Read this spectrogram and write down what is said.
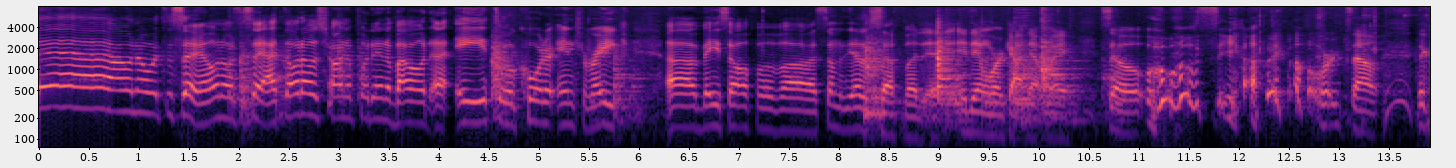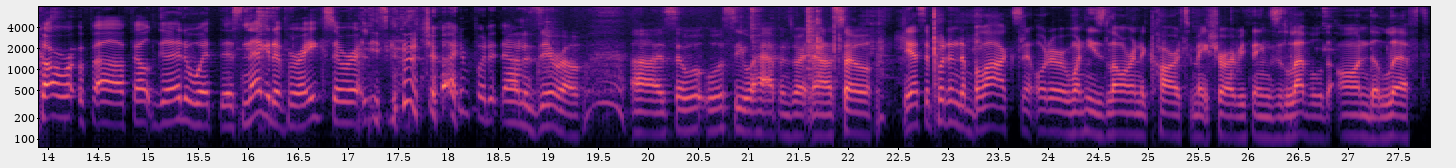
Yeah, I don't know what to say. I don't know what to say. I thought I was trying to put in about an eighth to a quarter inch rake uh, based off of uh, some of the other stuff, but it, it didn't work out that way. So we'll see how it all works out. The car uh, felt good with this negative rake, so we're at least going to try and put it down to zero. Uh, so we'll, see what happens right now. So he has to put in the blocks in order when he's lowering the car to make sure everything's leveled on the lift.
